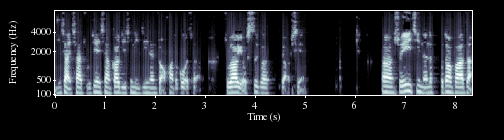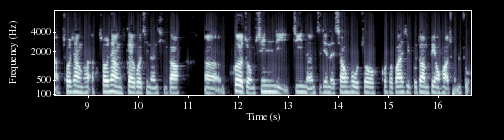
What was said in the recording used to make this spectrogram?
影响下，逐渐向高级心理机能转化的过程，主要有四个表现。嗯，随意技能的不断发展，抽象化、抽象概括技能提高。呃，各种心理机能之间的相互作或者关系不断变化重组。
